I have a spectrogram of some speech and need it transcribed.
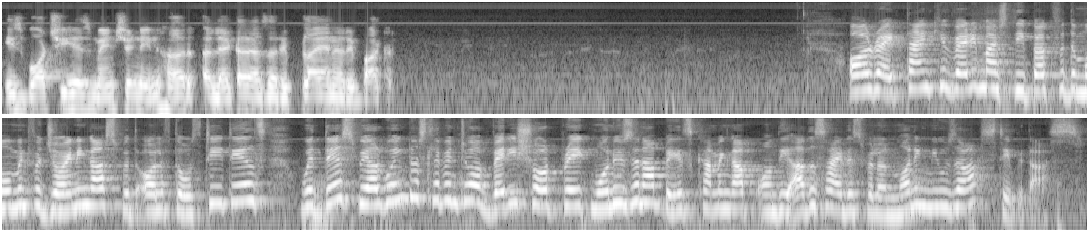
is what she has mentioned in her letter as a reply and a rebuttal. All right. Thank you very much, Deepak, for the moment for joining us with all of those details. With this, we are going to slip into a very short break. More news and updates coming up on the other side as well on Morning News Hour. Stay with us.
